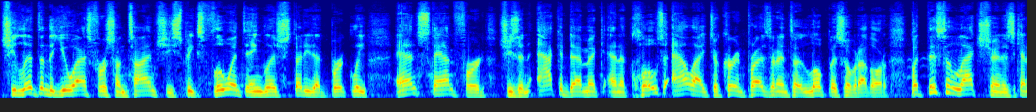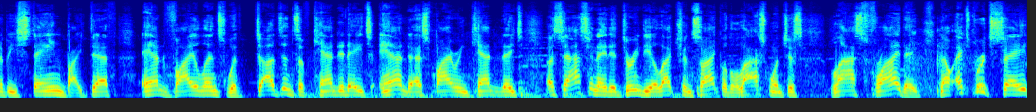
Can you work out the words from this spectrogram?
She lived in the U.S. for some time. She speaks fluent English, studied at Berkeley and Stanford. She's an academic and a close ally to current President Lopez Obrador. But this election is going to be stained by death and violence with dozens of candidates and aspiring candidates assassinated during the election cycle. The last one just last Friday. Now, experts say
